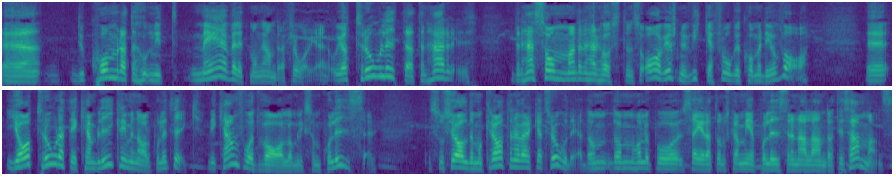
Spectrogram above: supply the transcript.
Eh, du kommer att ha hunnit med väldigt många andra frågor. Och jag tror lite att den här, den här sommaren, den här hösten så avgörs nu vilka frågor kommer det att vara. Eh, jag tror att det kan bli kriminalpolitik. Vi kan få ett val om liksom poliser. Socialdemokraterna verkar tro det. De, de håller på och säger att de ska ha mer poliser än alla andra tillsammans.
